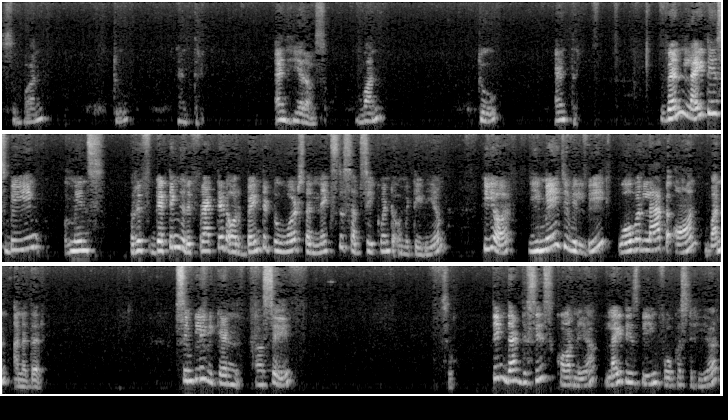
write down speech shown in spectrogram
So 1, 2 and 3. And here also 1, 2 and 3. When light is being means ref, getting refracted or bent towards the next subsequent ommatidium, here image will be overlapped on one another. Simply we can uh, say, so think that this is cornea, light is being focused here.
